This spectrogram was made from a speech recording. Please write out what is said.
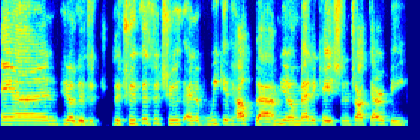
and you know the, the truth is the truth and if we could help them you know medication and talk therapy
